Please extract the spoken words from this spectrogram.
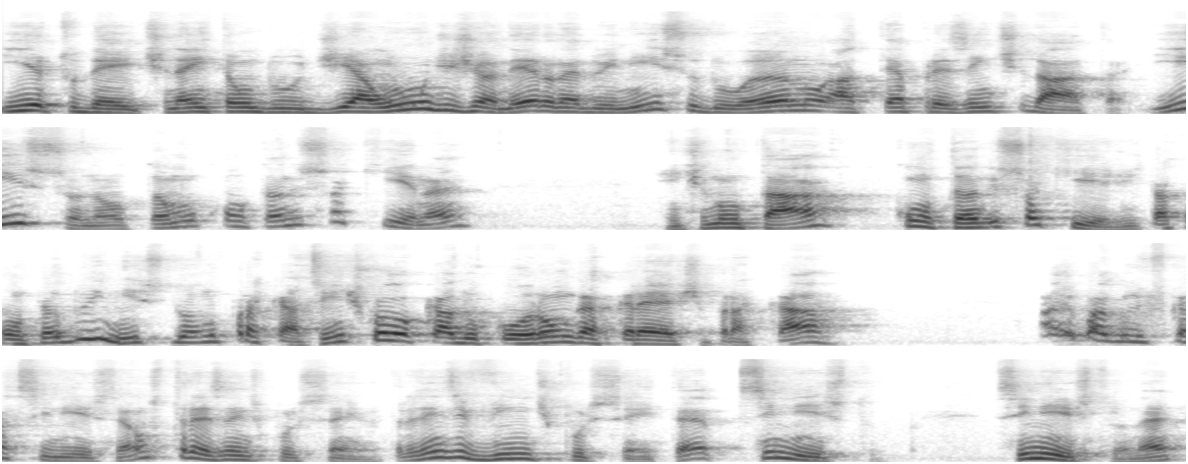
year to date, né? Então, do dia 1 de janeiro, né? Do início do ano até a presente data. Isso, não estamos contando isso aqui, né? A gente não está contando isso aqui, a gente está contando o início do ano para cá. Se a gente colocar do Coronga Crash para cá, aí o bagulho fica sinistro, é uns 300%, 320%, é sinistro, sinistro, né?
